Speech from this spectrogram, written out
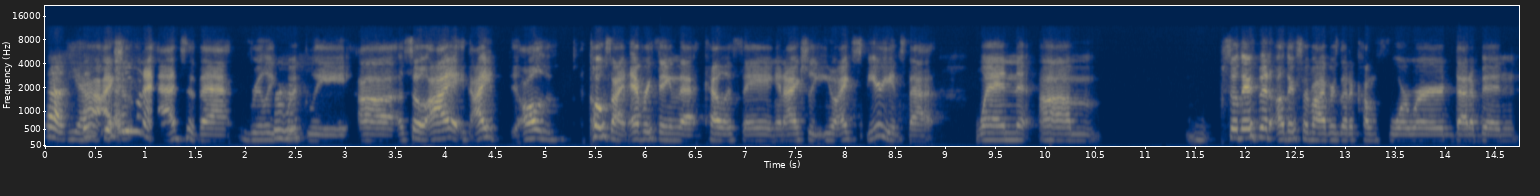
Yeah, yeah. I actually want to add to that really mm-hmm. quickly. Uh, so I, I, all of co-sign everything that Kel is saying, and I actually, you know, I experienced that when um, so there's been other survivors that have come forward that have been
